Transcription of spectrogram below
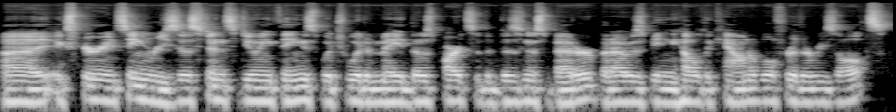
uh, experiencing resistance doing things which would have made those parts of the business better, but I was being held accountable for the results.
